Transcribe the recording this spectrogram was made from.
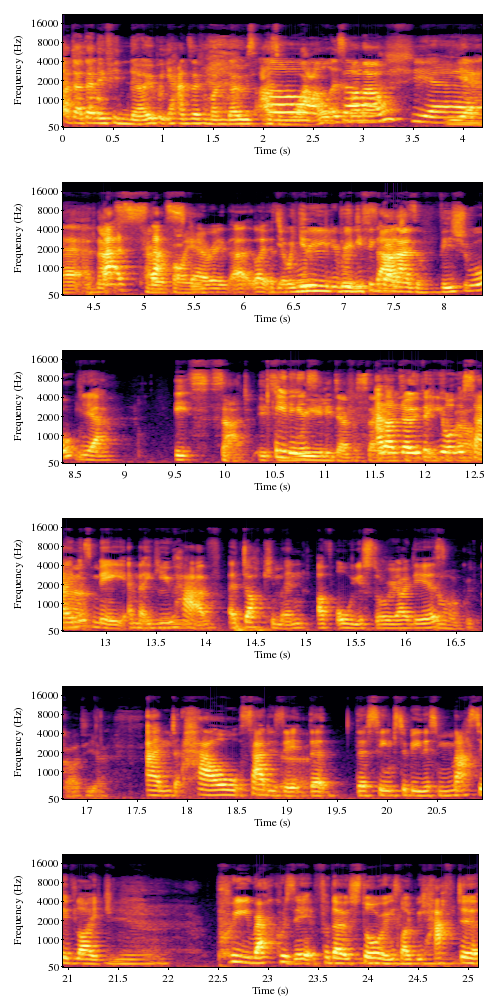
I don't know if you know, but your hands over my nose as Oh, well as my mouth. Yeah. Yeah, and That's that's, that's, terrifying. scary. That like it's Yeah, when really you really when you think sad. about that as a visual, yeah. it's sad. It's It really devastating. And I know that you're the same that. as me and that you Mm. have a document of all your story ideas. Oh, good God, yes. And how sad is Yeah. it that there seems to be this massive like Yeah. prerequisite for those stories like we have to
